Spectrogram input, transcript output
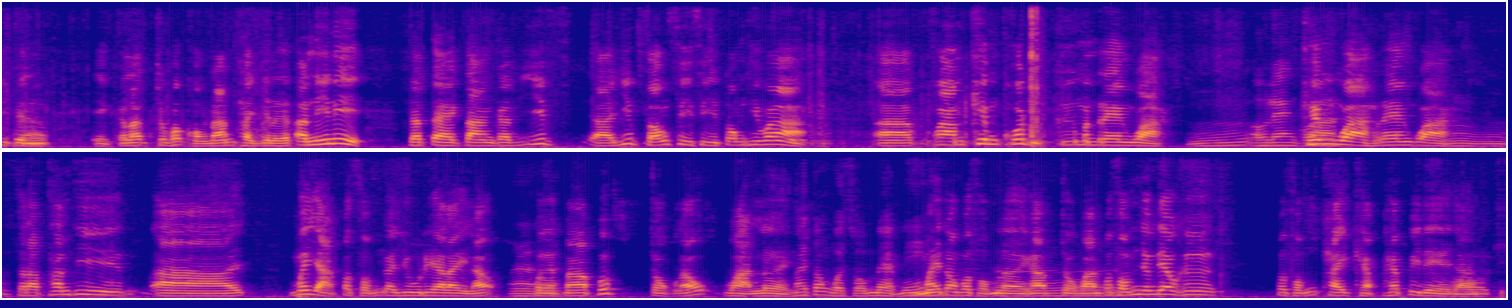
ที่เป็นครับ เอกลักษณ์เฉพาะของร้านไทยเจริญ อันนี้นี่จะแตกต่างกับ20อ่า22ซีซีตรงที่ว่า อ่าความเข้มข้นคือมันแรงกว่า อืมเอาแรงกว่าเข้มกว่าแรงกว่าอืมอืม สำหรับท่านที่อ่าไม่อยากผสมกับยูเรียอะไรแล้ว อ่า เปิดมาปุ๊บจกแล้วหวานเลย ไม่ต้องผสมแบบนี้ ไม่ต้องผสมเลยครับ อ่า จกหวานผสมอย่างเดียวคือ ผสมไทยแคปแฮปปี้เดย์อาจารย์ โอเค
